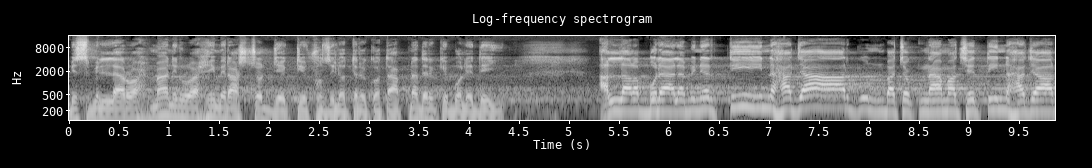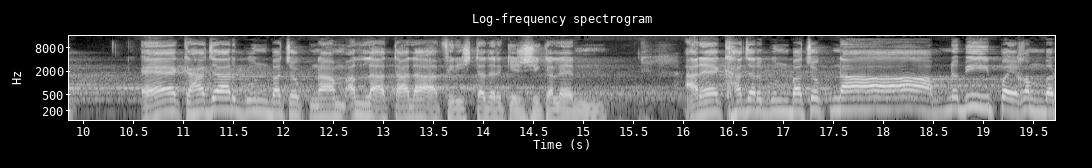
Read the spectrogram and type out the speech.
বিসমিল্লা রহমান রহিমের আশ্চর্য একটি ফজিলতের কথা আপনাদেরকে বলে দেই। আল্লাহ রাব্বুল আলমিনের তিন হাজার গুণবাচক নাম আছে, তিন হাজার, এক হাজার গুণবাচক নাম আল্লাহ তালা ফিরিস্তাদেরকে শিখালেন। আর এক হাজার গুণবাচক নাম নবী, পয়গম্বর,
